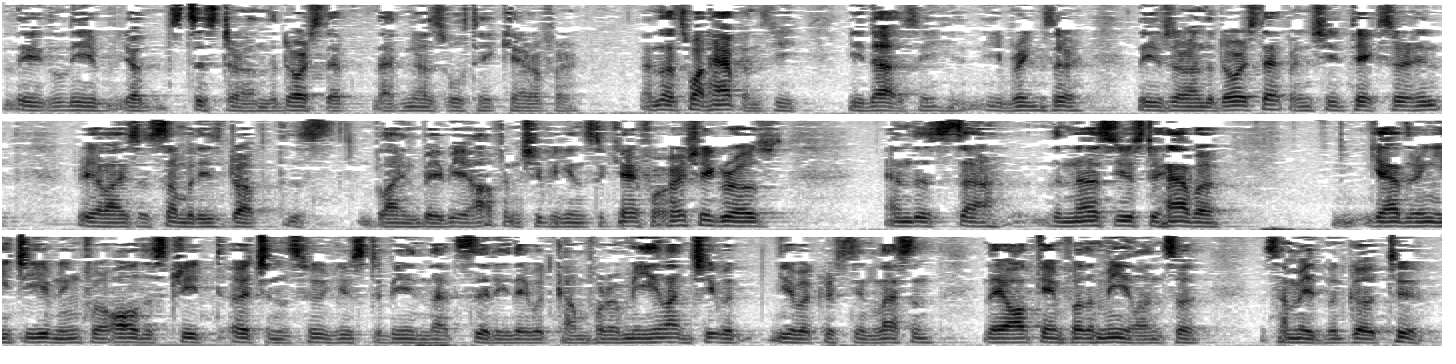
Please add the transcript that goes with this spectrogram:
leave, leave your sister on the doorstep, that nurse will take care of her. And that's what happens. He, he does. He, he brings her, leaves her on the doorstep, and she takes her in, realizes somebody's dropped this blind baby off, and she begins to care for her. She grows, and this, uh, the nurse used to have a, gathering each evening for all the street urchins who used to be in that city. They would come for a meal and she would give a Christian lesson. They all came for the meal and so Hamid would go too.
